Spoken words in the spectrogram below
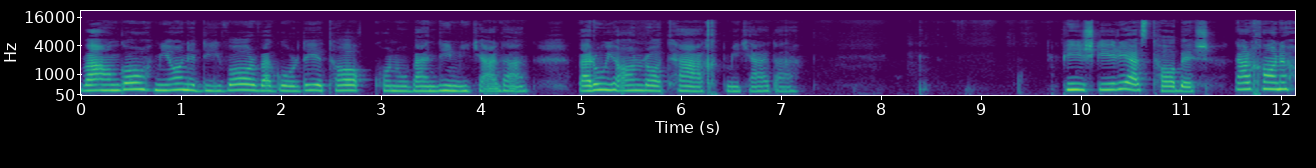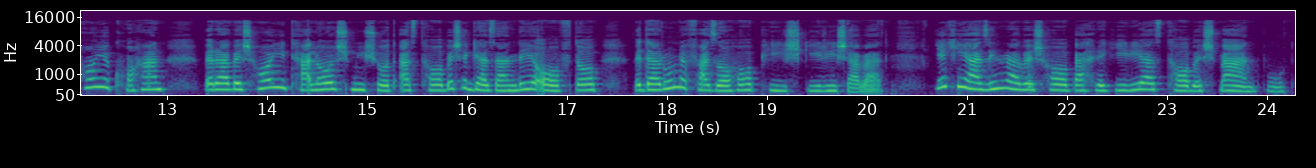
و آنگاه میان دیوار و گرده تاق کنوبندی می کردند و روی آن را تخت می کردند. پیشگیری از تابش در خانه های کهن به روش هایی تلاش می شد از تابش گزنده آفتاب به درون فضاها پیشگیری شود. یکی از این روش ها بهرهگیری از تابش بند بود.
